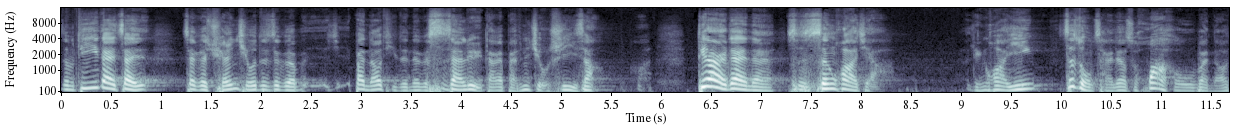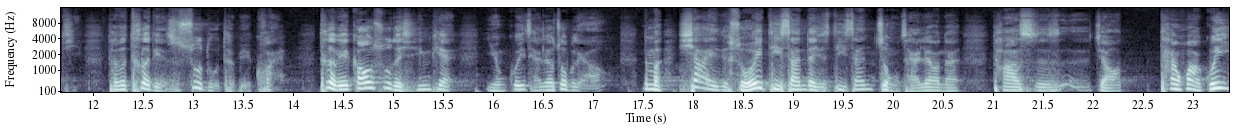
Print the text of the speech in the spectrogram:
那么第一代在这个全球的这个半导体的那个市占率大概百分之九十以上啊。第二代呢是砷化钾、磷化铟这种材料是化合物半导体，它的特点是速度特别快，特别高速的芯片你。用硅材料做不了，那么下一个所谓第三代就是第三种材料呢，它是叫碳化硅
